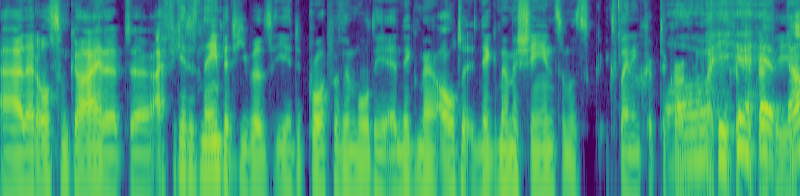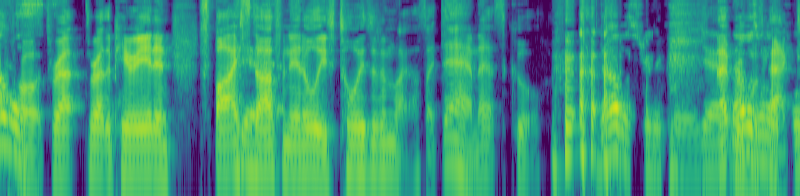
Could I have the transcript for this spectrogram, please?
uh, that awesome guy that uh, I forget his name, but he was he had brought with him all the Enigma old Enigma machines and was explaining cryptogra- oh, like, yeah, cryptography was... throughout throughout the period and spy yeah. stuff, and they had all these toys of him. Like I was like, damn, that's cool. that was really cool. Yeah, that, that was, was packed.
